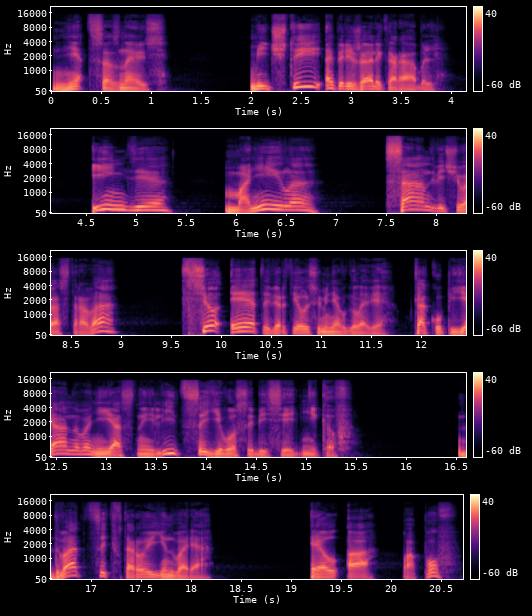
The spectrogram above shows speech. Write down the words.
Нет, сознаюсь. Мечты опережали корабль. Индия, Манила, Сандвичевы острова — все это вертелось у меня в голове, как у пьяного неясные лица его собеседников. 22 января. Л.А. Попов,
